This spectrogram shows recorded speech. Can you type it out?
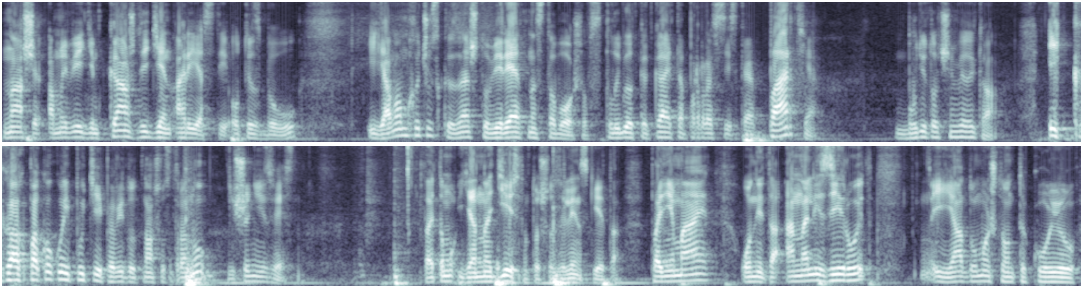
наших, а мы видим каждый день аресты от СБУ. И я вам хочу сказать, что вероятность того, что всплывет какая-то пророссийская партия, будет очень велика. И как, по какой пути поведут нашу страну, еще неизвестно. Поэтому я надеюсь на то, что Зеленский это понимает, он это анализирует, и я думаю, что он такую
